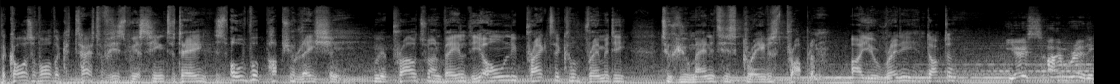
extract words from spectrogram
The cause of all the catastrophes we are seeing today is overpopulation. We are proud to unveil the only practical remedy to humanity's gravest problem. Are you ready, Doctor? Yes, I'm ready.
